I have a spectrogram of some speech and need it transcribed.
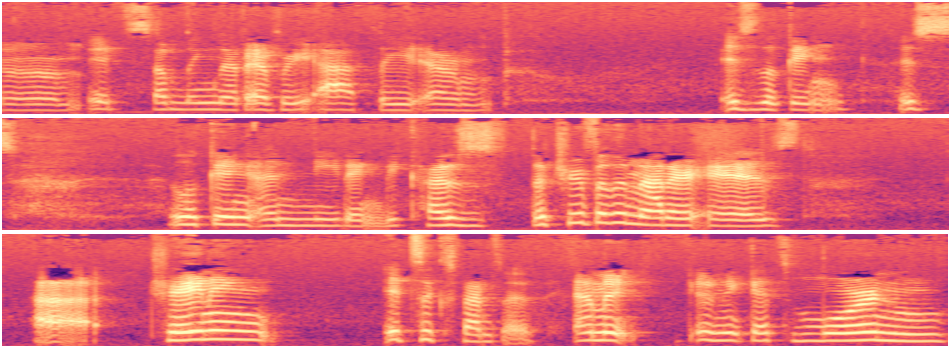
Um, it's something that every athlete um, is looking is looking and needing because the truth of the matter is uh, training it's expensive and it and it gets more and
